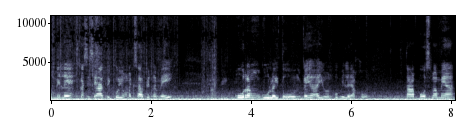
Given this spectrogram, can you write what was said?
Bumili. Kasi si ate ko yung nagsabi na may murang gulay doon. Kaya ayun, bumili ako. Tapos, mamaya,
